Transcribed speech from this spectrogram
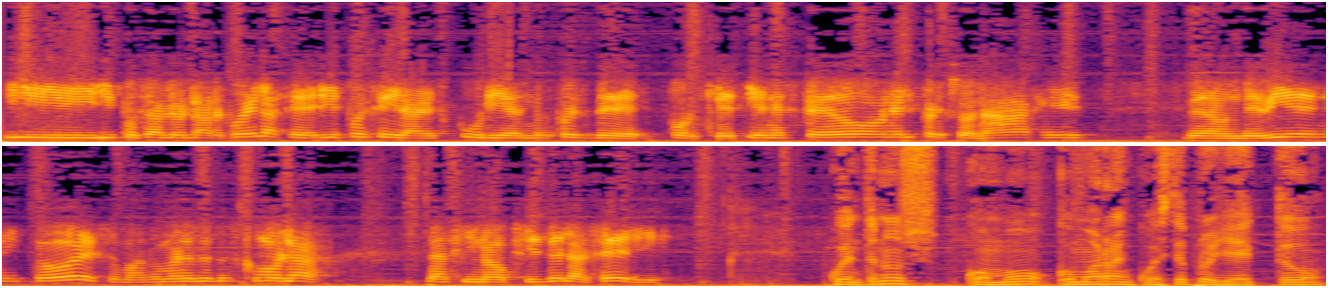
Y, pues a lo largo de la serie pues se irá descubriendo pues de por qué tiene este don el personaje, de dónde viene y todo eso. Más o menos eso es como la sinopsis de la serie. Cuéntanos cómo, cómo arrancó este proyecto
